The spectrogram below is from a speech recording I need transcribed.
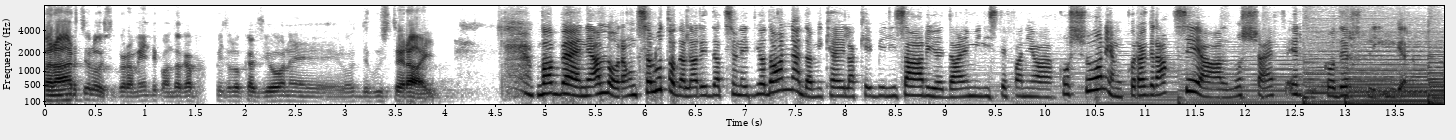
imparartelo e sicuramente quando capito l'occasione lo degusterai. Va bene, allora un saluto dalla redazione di Odonna, da Michaela Che Belisario e da Emily Stefania Coscione, ancora grazie allo chef Enrico Derflinger.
